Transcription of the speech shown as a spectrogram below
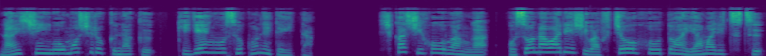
内心を面白くなく、機嫌を損ねていた。しかし法案が、お供わり氏は不調法と謝りつつ、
